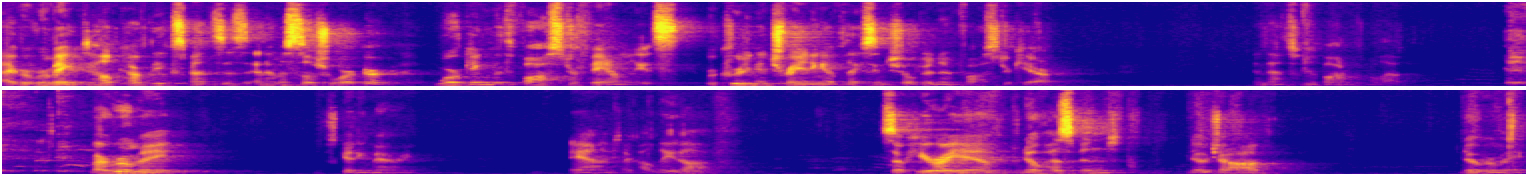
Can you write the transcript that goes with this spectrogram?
I have a roommate to help cover the expenses, and I'm a social worker working with foster families, recruiting and training and placing children in foster care. And that's when the bottom fell out. My roommate was getting married, and I got laid off. So here I am, no husband, no job, no roommate.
